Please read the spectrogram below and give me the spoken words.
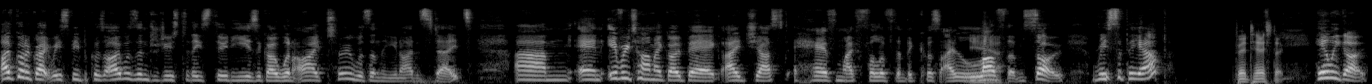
I've got a great recipe because I was introduced to these 30 years ago when I too was in the United States. Um, and every time I go back, I just have my fill of them because I love them. So recipe up. Fantastic. Here we go.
